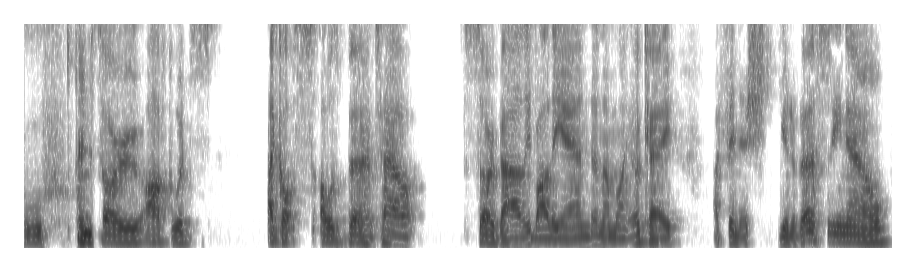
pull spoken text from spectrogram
Oof. And so afterwards, I got I was burnt out so badly by the end, and I'm like, okay, I finished university now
